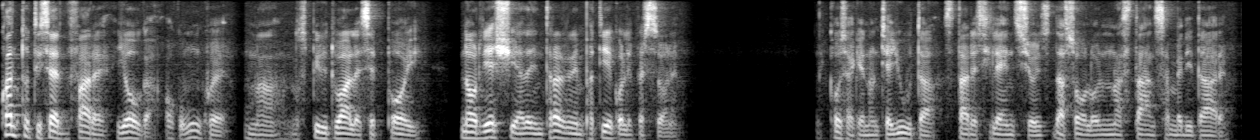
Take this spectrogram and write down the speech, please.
Quanto ti serve fare yoga o comunque una, uno spirituale se poi non riesci ad entrare in empatia con le persone? Cosa che non ti aiuta stare silenzio da solo in una stanza a meditare,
